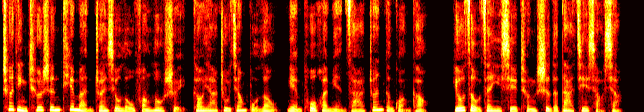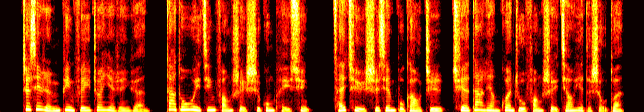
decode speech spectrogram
车顶车身贴满专修楼房漏水、高压注浆补漏、免破坏、免砸砖等广告，游走在一些城市的大街小巷。这些人并非专业人员，大多未经防水施工培训。采取事先不告知却大量灌注防水胶液的手段，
